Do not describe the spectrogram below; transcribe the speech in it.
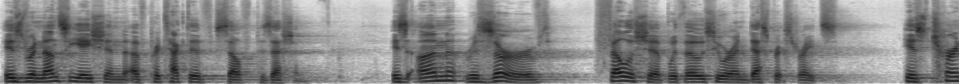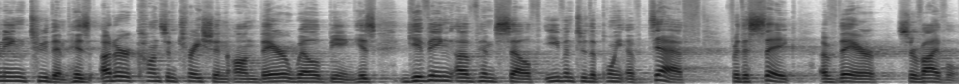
his renunciation of protective self possession, his unreserved fellowship with those who are in desperate straits, his turning to them, his utter concentration on their well being, his giving of himself, even to the point of death, for the sake of their survival.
